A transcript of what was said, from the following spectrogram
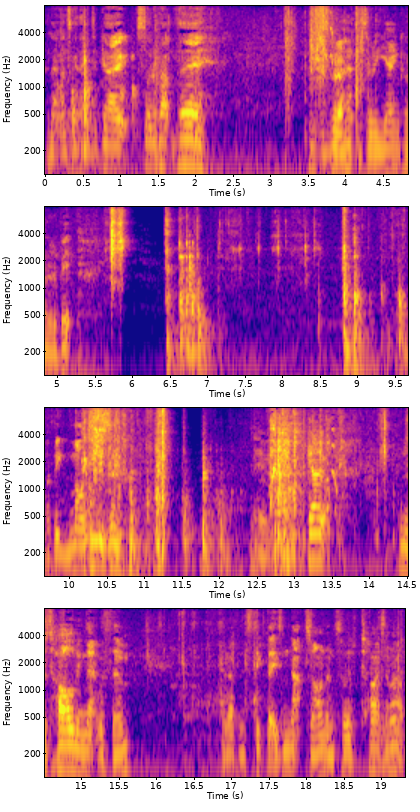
And that one's going to have to go sort of up there. This is where I have to sort of yank on it a bit. My big multis and there we go. I'm just holding that with them and I can stick these nuts on and sort of tighten them up.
